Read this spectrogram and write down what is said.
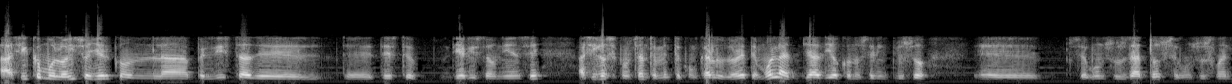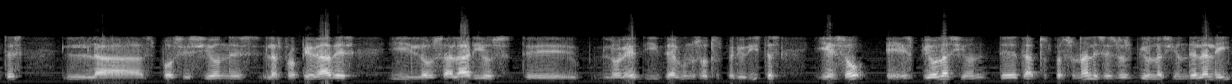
así como lo hizo ayer con la periodista de, de, este diario estadounidense, así lo hace constantemente con Carlos Lorete Mola, ya dio a conocer incluso, eh, según sus datos, según sus fuentes, las posesiones, las propiedades y los salarios de Loret y de algunos otros periodistas, y eso es violación de datos personales, eso es violación de la ley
